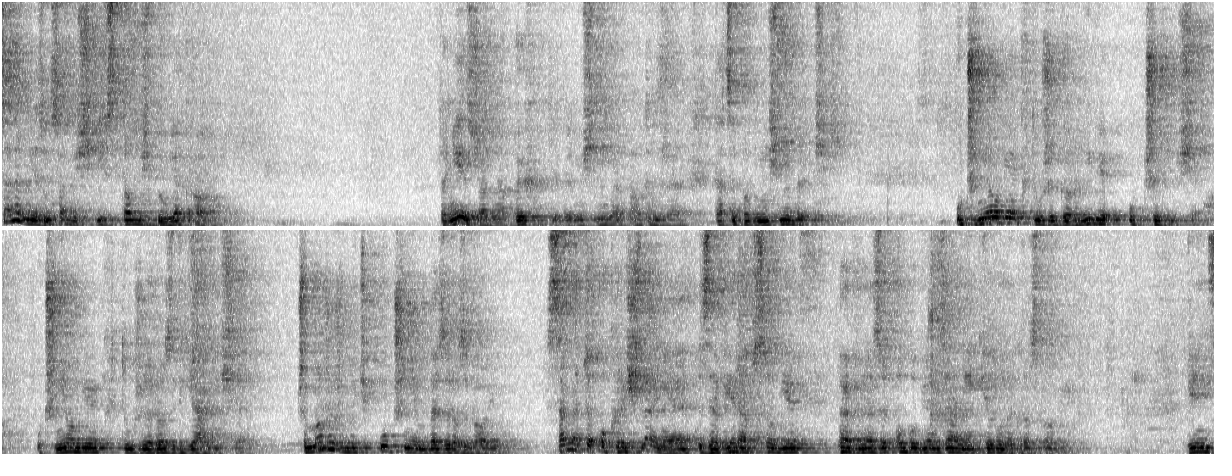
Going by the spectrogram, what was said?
Celem Jezusa jest byś był jak On. To nie jest żadna pycha, kiedy myślimy o tym, że tacy powinniśmy być. Uczniowie, którzy gorliwie uczyli się, uczniowie, którzy rozwijali się. Czy możesz być uczniem bez rozwoju? Same to określenie zawiera w sobie pewne zobowiązanie i kierunek rozwoju. Więc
